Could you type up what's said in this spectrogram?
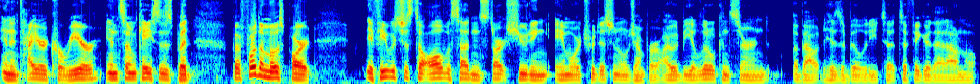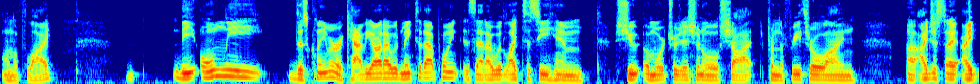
an entire career in some cases, but but for the most part, if he was just to all of a sudden start shooting a more traditional jumper, I would be a little concerned about his ability to to figure that out on the on the fly. The only disclaimer or caveat I would make to that point is that I would like to see him shoot a more traditional shot from the free throw line. Uh, I just I, I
